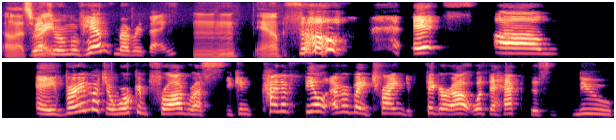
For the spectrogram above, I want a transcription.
Oh, that's we have to remove him from everything. Mm-hmm. Yeah. So it's um a very much a work in progress. You can kind of feel everybody trying to figure out what the heck this new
